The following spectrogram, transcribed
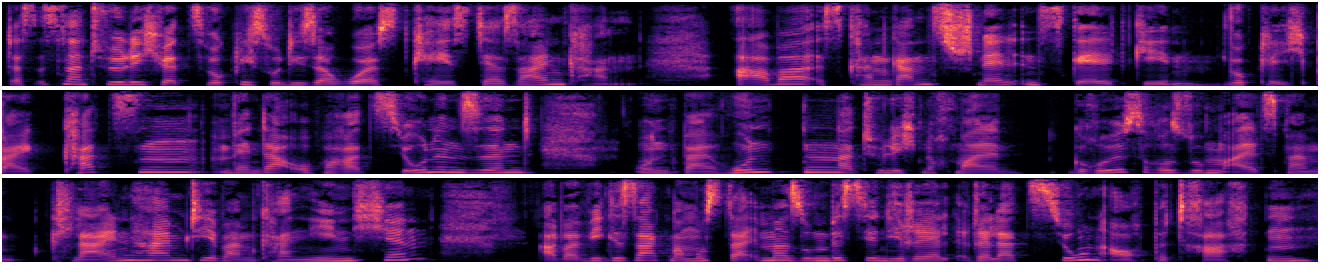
Das ist natürlich jetzt wirklich so dieser Worst Case, der sein kann. Aber es kann ganz schnell ins Geld gehen. Wirklich. Bei Katzen, wenn da Operationen sind und bei Hunden natürlich nochmal größere Summen als beim kleinen Heimtier, beim Kaninchen. Aber wie gesagt, man muss da immer so ein bisschen die Re Relation auch betrachten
